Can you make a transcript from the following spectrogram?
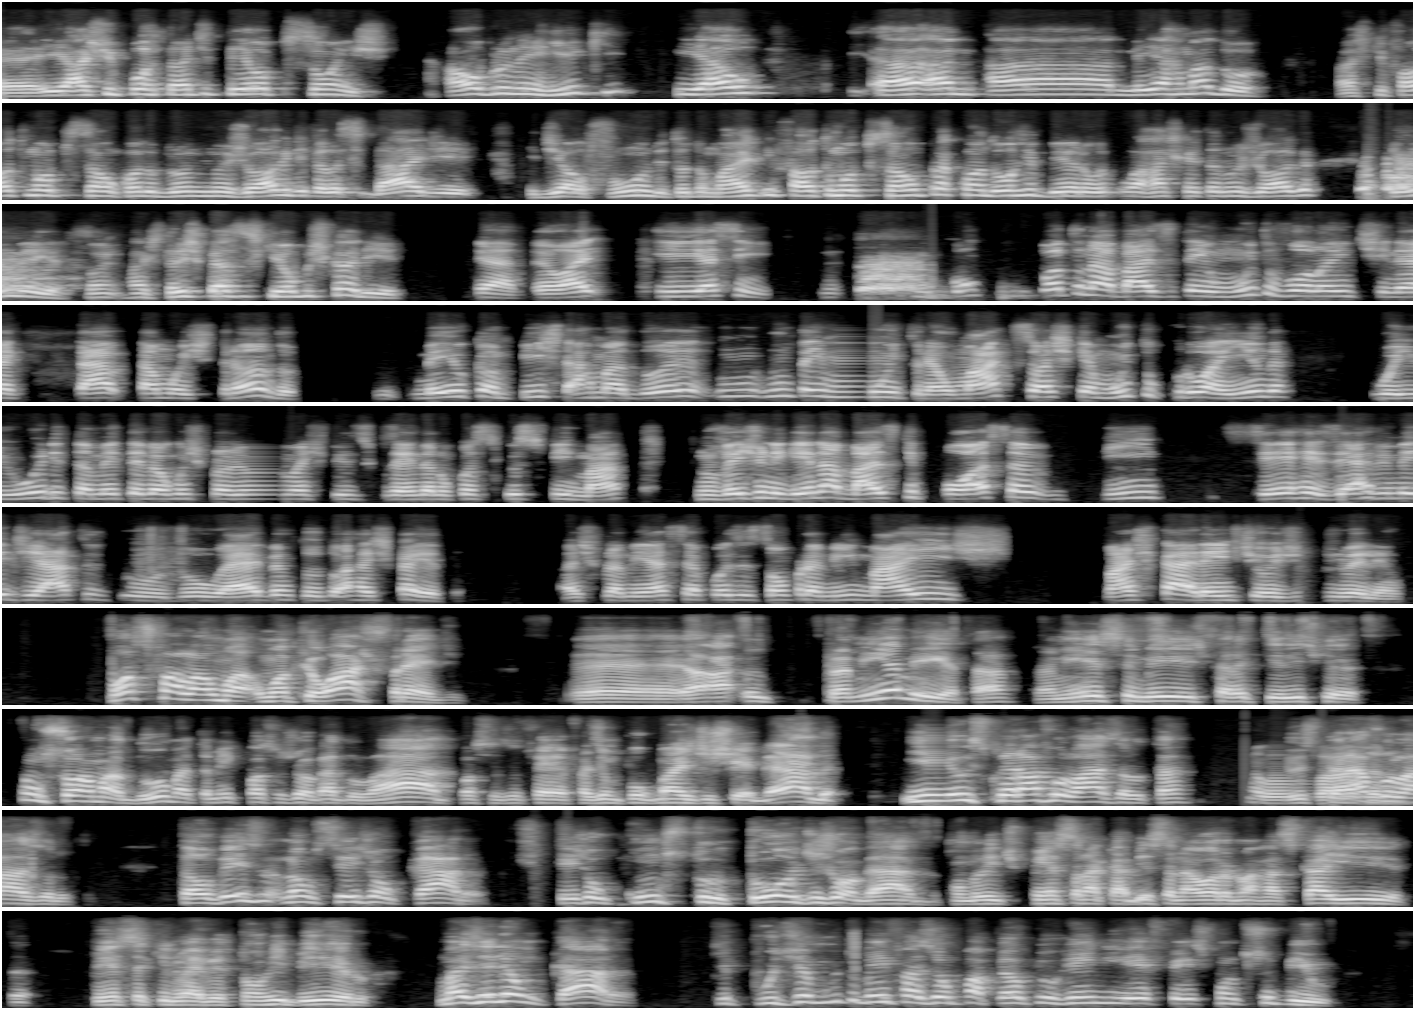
é, e acho importante ter opções ao Bruno Henrique e ao a, a, a meia armador. Acho que falta uma opção quando o Bruno não joga de velocidade, de ao fundo e tudo mais, e falta uma opção para quando o Ribeiro ou o Arrascaeta não joga, tem um meia. São as três peças que eu buscaria. É, eu e assim, enquanto, na base tem muito volante, né, tá, tá mostrando, meio campista, armador, não, não tem muito, né? O Max eu acho que é muito cru ainda. O Yuri também teve alguns problemas físicos, ainda não conseguiu se firmar. Não vejo ninguém na base que possa vir ser reserva imediato do, do Everton, do Arrascaeta. Acho que para mim essa é a posição para mim mais mais carente hoje no elenco. Posso falar uma, uma que eu acho, Fred? É, para mim é meia, tá? Para mim esse meia de característica não só armador, mas também que possa jogar do lado, possa fazer um pouco mais de chegada. E eu esperava o Lázaro, tá? Eu esperava Lázaro. o Lázaro. Talvez não seja o cara, seja o construtor de jogada, como a gente pensa na cabeça na hora no Arrascaeta, pensa aqui no Everton Ribeiro, mas ele é um cara que podia muito bem fazer um papel que o Renier fez quando subiu.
